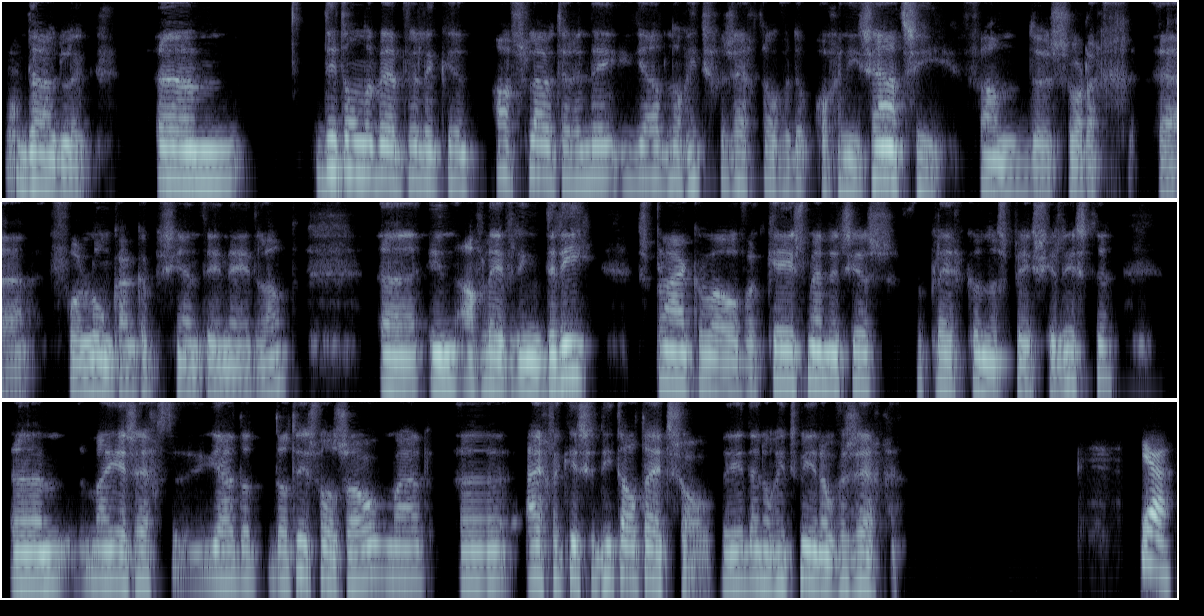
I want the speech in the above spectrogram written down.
Duidelijk. Um, dit onderwerp wil ik afsluiten. René, je had nog iets gezegd over de organisatie van de zorg voor longkankerpatiënten in Nederland. In aflevering 3 spraken we over case managers, verpleegkundige specialisten. Um, maar je zegt, ja, dat, dat is wel zo, maar uh, eigenlijk is het niet altijd zo. Wil je daar nog iets meer over zeggen? Ja,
